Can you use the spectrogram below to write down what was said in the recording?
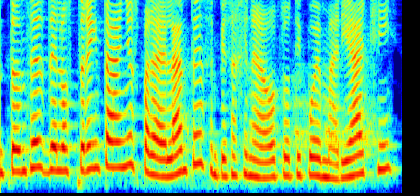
Entonces, de los 30 años para adelante se empieza a generar otro tipo de mariachi,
